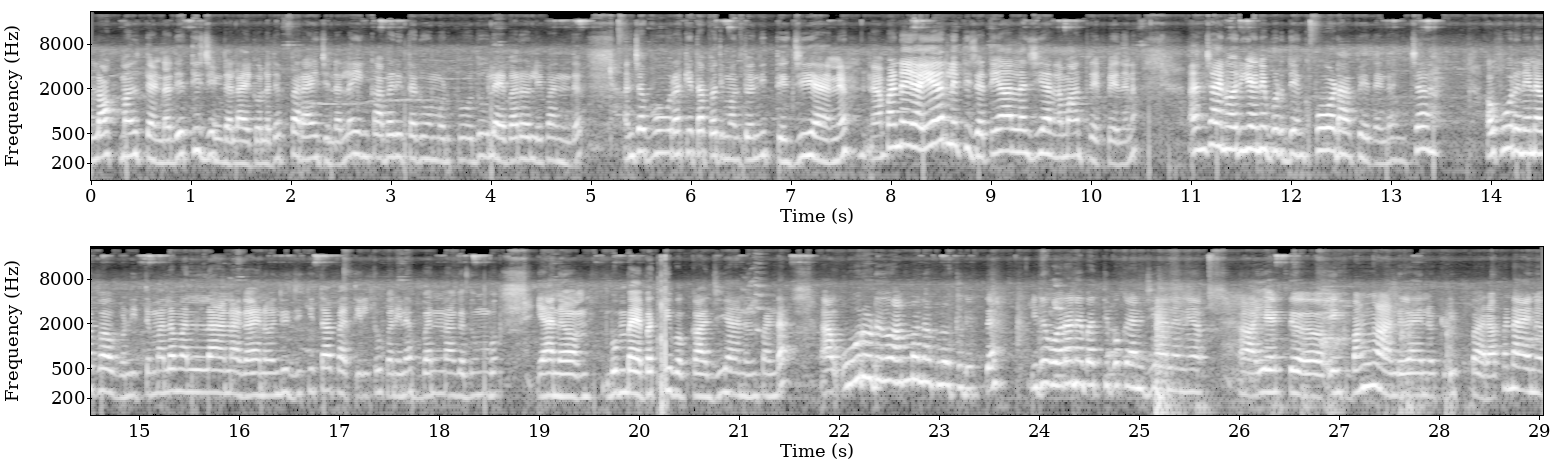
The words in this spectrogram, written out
ಲಾಕ್ ಮಲ್ತಂಡ ದೆತ್ತಿಜಿಂಡಲ ಆಯ್ಗೊಲ್ಲ ದೆಪ್ಪರ ಆಯ್ಜಿಂಡಲ್ಲ ಇಂಕ ಬರಿತ ರೂಮ್ ಉಡ್ಬೋದು ಉಲಾಯ್ ಬರೋಲಿ ಬಂದು ಅಂಚ ಪೂರ ಕಿತಾಪತಿ ಮಲ್ತೊಂದಿತ್ತೆ ಜಿಯಾನ್ ಪಂಡ ಏರ್ಲೆತ್ತಿ ಜತೆ ಅಲ್ಲ ಜಿಯಲ್ಲ ಮಾತ್ರ ಎಪ್ಪೇದೇನ ಅಂಚ ಏನು ಒರಿಯೇನೆ ಬಿಡ್ದು ಹೆಂಗೆ ಪೋಡಾಪೇದಂಡ ಅಂಚ ಪೂರ ನೆನಪು ನಿತ್ಯ ಮಲ್ಲ ಮಲ್ಲ ನಾಗ, ಏನೋ ಒಂಜಿ ಒಂಜಿ ಕಿತಾಪಾತಿಲ್ ತೂಕ ನೆನಪು ಬಂದಾಗ ದುಂಬು. ಯಾನು ಬೊಂಬೆ ಬತ್ತಿ ಬೊಕ್ಕ ಜಿಯಾನ್ ಪಂಡ. ಊರುಡು ಅಮ್ಮನಕ್ಲು ಇದೆ ಇದು ಬತ್ತಿ ಬೊಕ್ಕ ಏನು ಜಿಯಾನನ್ ಏಟ್, ಎಂಕ್ ಬಂಗ ಅಂಡ್ ಏನು ತುಡಿಪ್ಪಾರ ಪಂಡ ಏನು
